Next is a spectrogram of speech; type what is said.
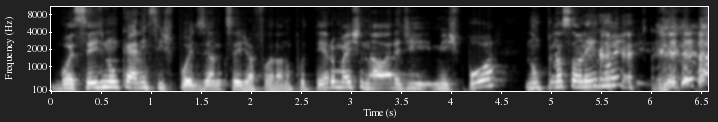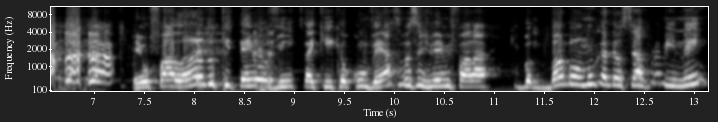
vocês não querem se expor dizendo que vocês já foram no puteiro, mas na hora de me expor, não pensam nem duas vezes. Eu falando que tem ouvintes aqui que eu converso, vocês vêm me falar que Bu- Bumble nunca deu certo pra mim, nem,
